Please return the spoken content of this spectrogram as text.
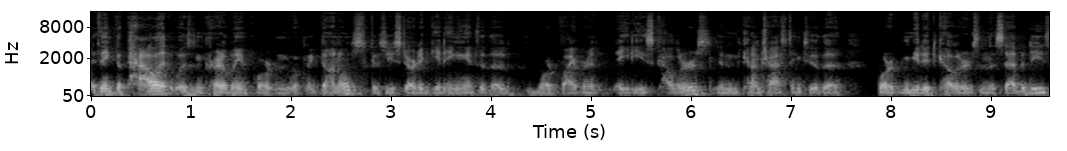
I think the palette was incredibly important with McDonald's because you started getting into the more vibrant 80s colors and contrasting to the more muted colors in the 70s.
